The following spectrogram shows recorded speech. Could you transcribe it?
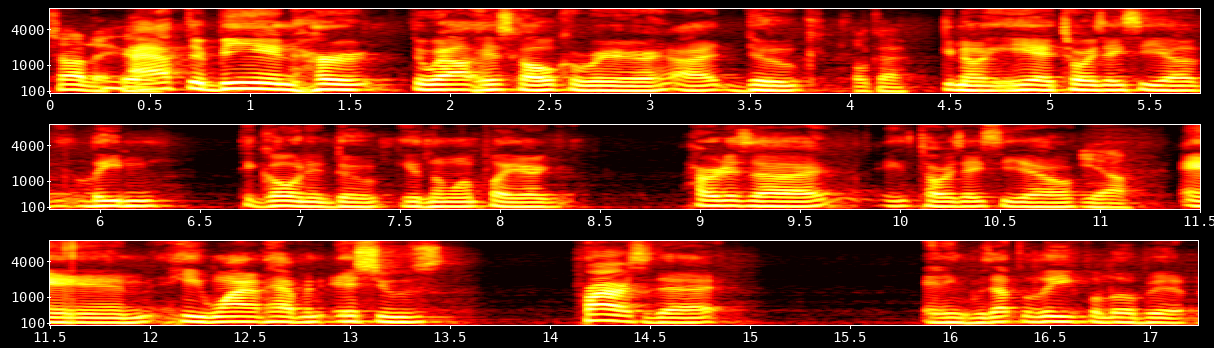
Shout out Harry. After being hurt throughout his whole career at Duke, Okay. you know, he had towards ACL leading to going to Duke. He was the one player. Hurt his uh his ACL. Yeah. And he wound up having issues prior to that. And he was out the league for a little bit.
